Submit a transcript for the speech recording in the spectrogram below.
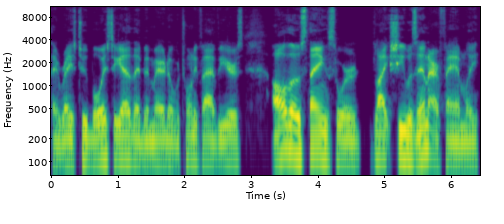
they raised two boys together. They've been married over twenty five years. All those things were like she was in our family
